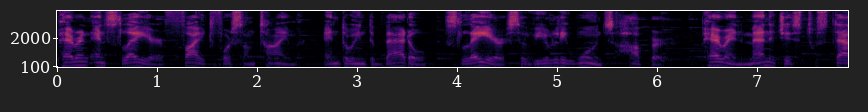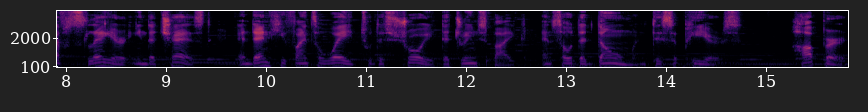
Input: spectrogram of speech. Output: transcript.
Perrin and Slayer fight for some time, and during the battle, Slayer severely wounds Hopper. Perrin manages to stab Slayer in the chest, and then he finds a way to destroy the Dream Spike, and so the dome disappears. Hopper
